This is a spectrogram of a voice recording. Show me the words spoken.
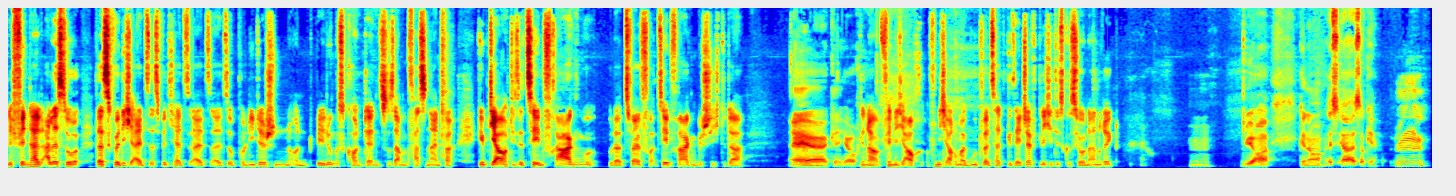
Ich finde halt alles so, das würde ich als, das würde ich als, als, als so politischen und Bildungskontent zusammenfassen. Einfach, gibt ja auch diese zehn Fragen oder zwölf, zehn Fragen Geschichte da ja, ähm, ja kenne ich auch. Genau, finde ich auch, finde ich auch immer gut, weil es halt gesellschaftliche Diskussionen anregt. Mhm. Ja, genau. Ist, ja, ist okay. Mhm.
